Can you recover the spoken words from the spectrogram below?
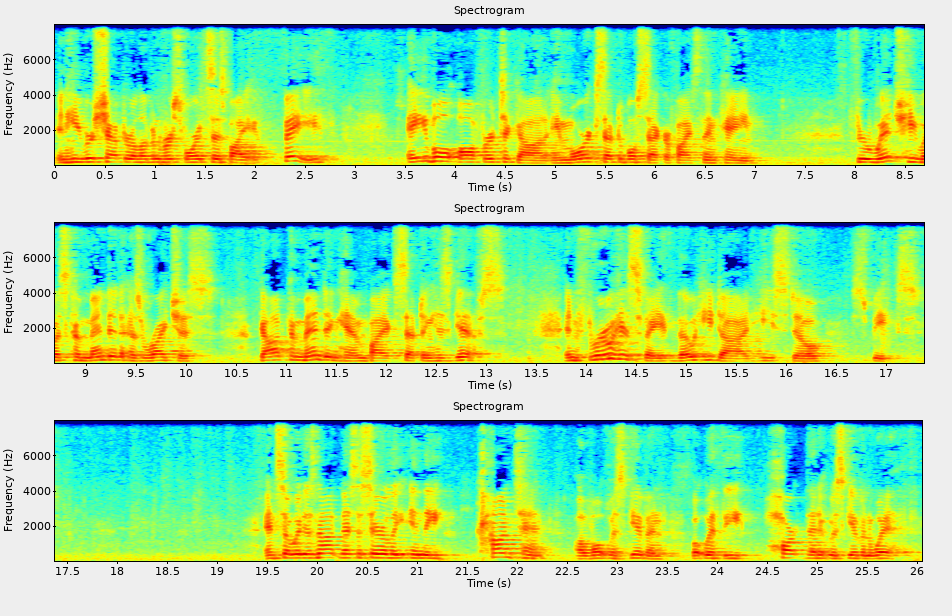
In Hebrews chapter 11, verse 4, it says, By faith, Abel offered to God a more acceptable sacrifice than Cain, through which he was commended as righteous, God commending him by accepting his gifts. And through his faith, though he died, he still speaks. And so it is not necessarily in the content of what was given, but with the heart that it was given with.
